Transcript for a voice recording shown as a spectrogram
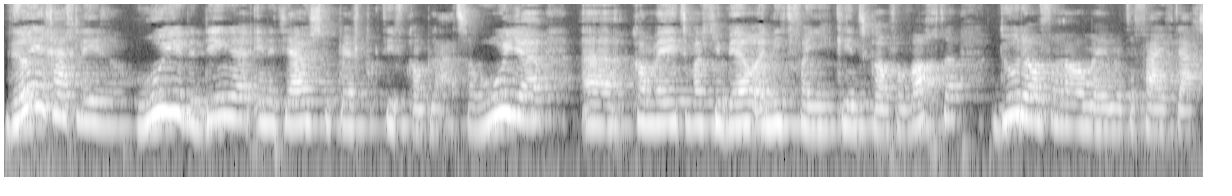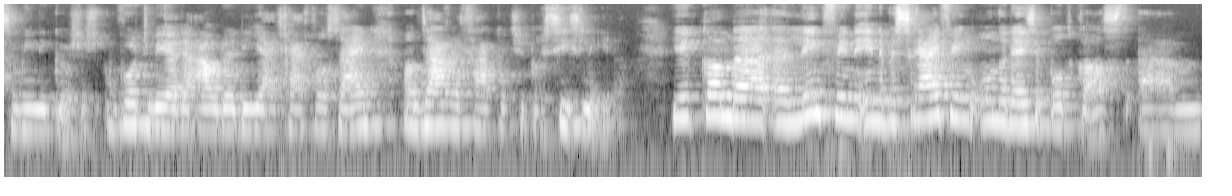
wil je graag leren hoe je de dingen in het juiste perspectief kan plaatsen? Hoe je uh, kan weten wat je wel en niet van je kind kan verwachten? Doe dan vooral mee met de vijfdaagse minicursus. Word weer de ouder die jij graag wil zijn, want daarin ga ik het je precies leren. Je kan de uh, link vinden in de beschrijving onder deze podcast. Um,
